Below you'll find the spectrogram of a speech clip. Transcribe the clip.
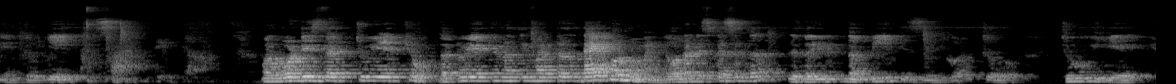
into E sine. But what is the 2AQ? The 2AQ nothing but uh, dipole moment. We Already discussed the, the, the P is equal to 2AQ.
